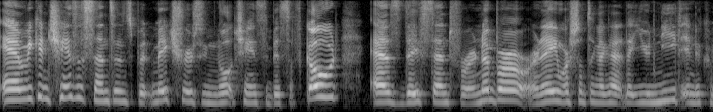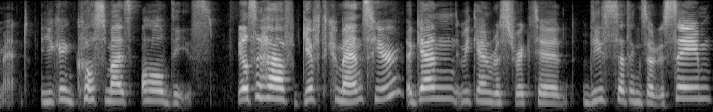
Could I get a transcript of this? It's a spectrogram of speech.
and we can change the sentence, but make sure to not change the bits of code as they stand for a number or a name or something like that that you need in the command. You can customize all these. We also have gift commands here. Again, we can restrict it. These settings are the same.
